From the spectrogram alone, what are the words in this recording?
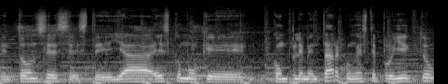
Entonces este, ya es como que complementar con este proyecto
